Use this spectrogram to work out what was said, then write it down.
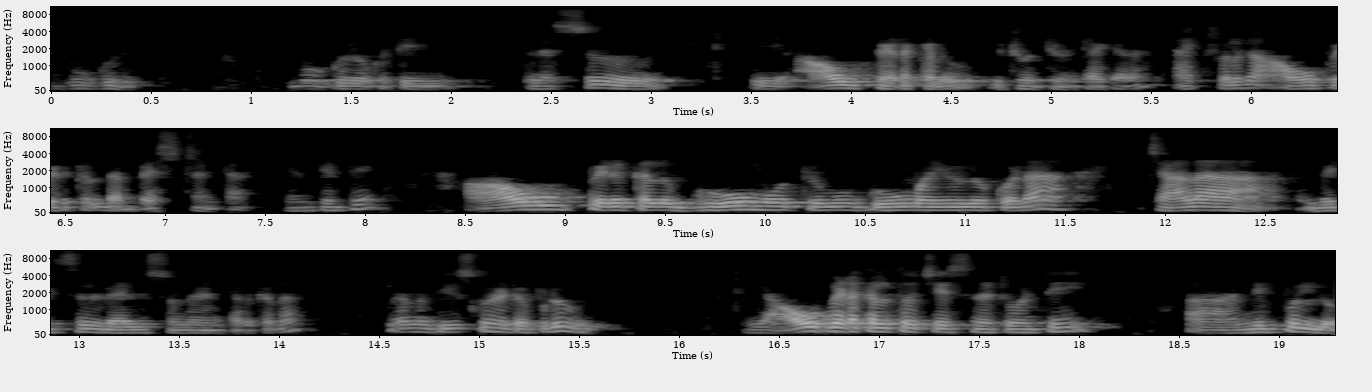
బొగ్గులు బొగ్గులు ఒకటి ప్లస్ ఈ ఆవు పిడకలు ఇటువంటివి ఉంటాయి కదా. యాక్చువల్గా ఆవు పిడకలు ద బెస్ట్ అంట. ఎందుకంటే ఆవు పిడకలు గోమూత్రము గోమయంలో కూడా చాలా మెడిసిన్ వాల్యూస్ ఉన్నాయంటారు కదా. మనం తీసుకునేటప్పుడు ఈ ఆవు పిడకలతో చేసినటువంటి నిప్పుల్లో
